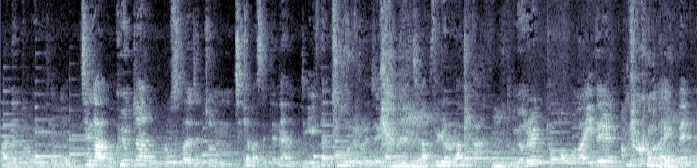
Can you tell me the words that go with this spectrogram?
많은 도움이 되고 제가 뭐 교육자로서 이제 좀 지켜봤을 때는 이제 일단 두 부류로 이제 음. 제가 분류를 합니다. 음. 동요를 겪어본 아이들, 안 겪어본 아이들.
